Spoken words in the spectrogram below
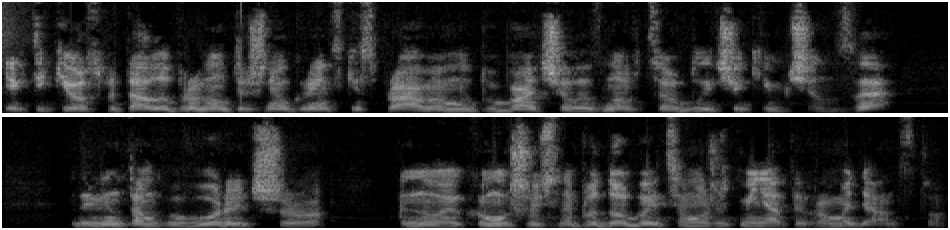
Як тільки його спитали про внутрішні українські справи, ми побачили знов це обличчя Кім Чен Зе, де він там говорить, що ну, кому щось не подобається, можуть міняти громадянство.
